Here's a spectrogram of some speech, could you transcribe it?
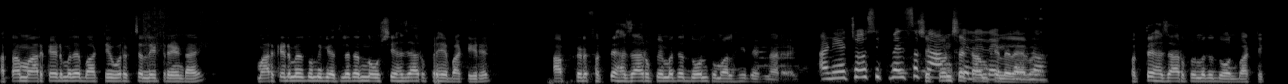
आता मार्केटमध्ये बाटी वर्कचा लई ट्रेंड आहे. मार्केटमध्ये तुम्ही घेतलं तर नऊशे हजार रुपये हे बाटी रेट आपल्याकडे फक्त हजार रुपये मध्ये दोन तुम्हाला ही भेटणार आहे. आणि याच्यावर सिक्वेन्सचं काम केलेलं आहे फक्त हजार रुपये मध्ये दोन बाटिक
